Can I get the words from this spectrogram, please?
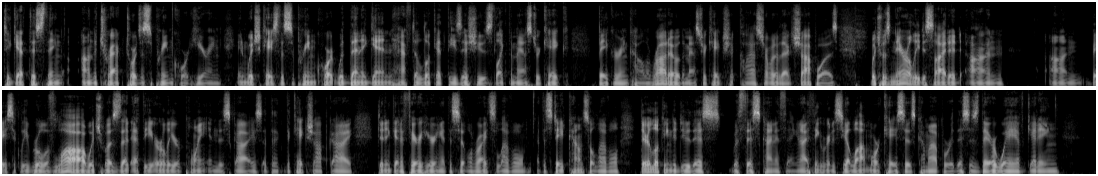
to get this thing on the track towards a Supreme Court hearing, in which case the Supreme Court would then again have to look at these issues like the Master Cake Baker in Colorado, the Master Cake class, or whatever that shop was, which was narrowly decided on on basically rule of law, which was that at the earlier point in this guy's, at the, the cake shop guy, didn't get a fair hearing at the civil rights level, at the state council level. They're looking to do this with this kind of thing. And I think we're going to see a lot more cases come up where this is their way of getting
